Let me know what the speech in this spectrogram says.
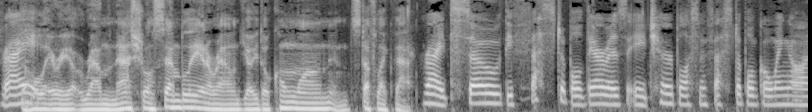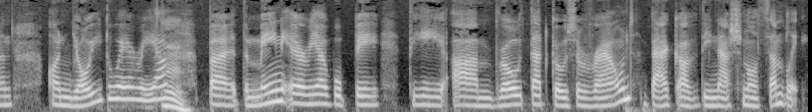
Right. The whole area around the National Assembly and around Yeouido Kongwon and stuff like that. Right. So the festival, there is a cherry blossom festival going on on Yeouido area, but the main area will be the um, road that goes around back of the National Assembly.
